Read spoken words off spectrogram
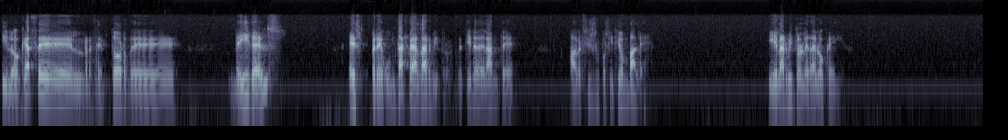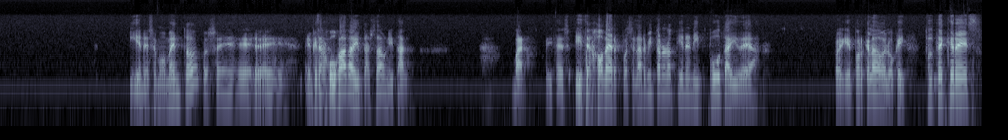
y lo que hace el receptor de, de Eagles es preguntarle al árbitro que tiene delante a ver si su posición vale. Y el árbitro le da el ok. Y en ese momento, pues eh, eh, empieza la jugada y touchdown y tal. Bueno, dices, y dices, joder, pues el árbitro no tiene ni puta idea. Porque, ¿Por qué le ha dado el ok? ¿Tú te crees,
